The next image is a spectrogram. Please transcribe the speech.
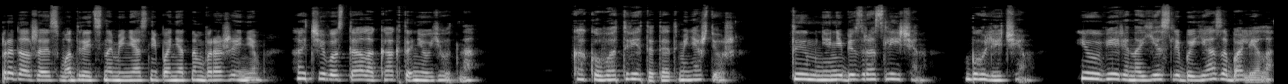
продолжая смотреть на меня с непонятным выражением, отчего стало как-то неуютно. «Какого ответа ты от меня ждешь? Ты мне не безразличен. Более чем. И уверена, если бы я заболела,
